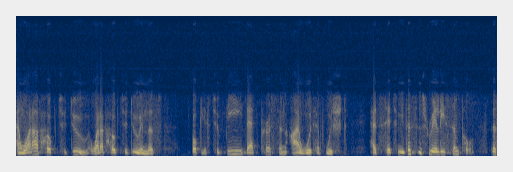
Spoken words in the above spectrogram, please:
and what I've hoped to do, what I've hoped to do in this book is to be that person I would have wished had said to me, this is really simple. This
